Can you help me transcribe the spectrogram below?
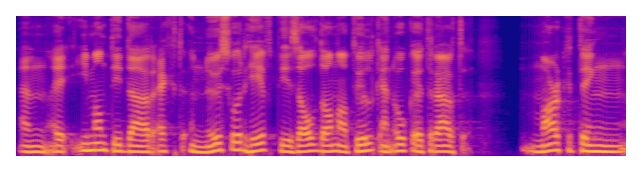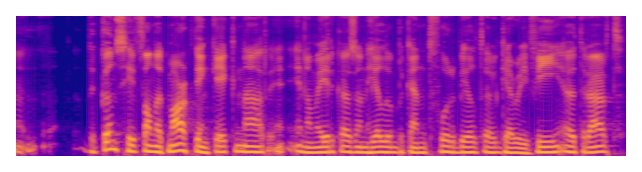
En eh, iemand die daar echt een neus voor heeft, die zal dan natuurlijk, en ook uiteraard marketing, de kunst heeft van het marketing. Kijk naar, in Amerika is een heel bekend voorbeeld, uh, Gary Vee uiteraard,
